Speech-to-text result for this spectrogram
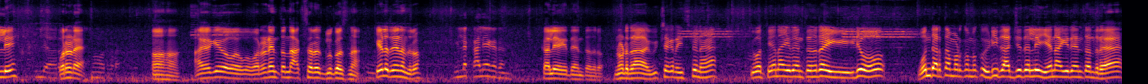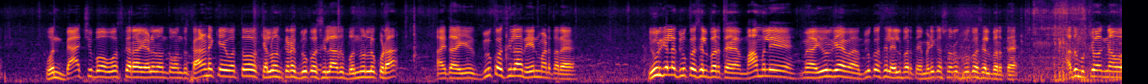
ಎಲ್ಲಿ? ಹೊರಡೆ ಹಾಂ ಹಾಂ. ಹಾಗಾಗಿ ಹೊರಡೆ ಅಂತಂದು ಹಾಕ್ಸಾರ ಗ್ಲೂಕೋಸ್ನ ಕೇಳಿದ್ರೆ ಏನಂದ್ರು? ಇಲ್ಲ ಖಾಲಿ ಆಗಿದೆ ಖಾಲಿ ಆಗಿದೆ ಅಂತಂದ್ರು. ನೋಡಿದ್ರ? ವೀಕ್ಷಕರ ಇಷ್ಟೇ ಇವತ್ತೇನಾಗಿದೆ ಅಂತಂದರೆ ಈ ಇಡೀ ಒಂದು ಅರ್ಥ ಮಾಡ್ಕೊಬೇಕು. ಇಡೀ ರಾಜ್ಯದಲ್ಲಿ ಏನಾಗಿದೆ ಅಂತಂದರೆ ಒಂದು ಬ್ಯಾಚ್ ಗೋಸ್ಕರ ಹೇಳಿರೋಂಥ ಒಂದು ಕಾರಣಕ್ಕೆ ಇವತ್ತು ಕೆಲವೊಂದು ಕಡೆ ಗ್ಲೂಕೋಸ್ ಇಲ್ಲ ಅದು ಬಂದರಲ್ಲೂ ಕೂಡ. ಆಯಿತಾ? ಈ ಗ್ಲೂಕೋಸ್ ಇಲ್ಲ ಅಂದ್ರೆ ಏನು ಮಾಡ್ತಾರೆ? ಇವ್ರಿಗೆಲ್ಲ ಗ್ಲೂಕೋಸ್ ಎಲ್ಲಿ ಬರುತ್ತೆ? ಮಾಮೂಲಿ ಇವ್ರಿಗೆ ಗ್ಲೂಕೋಸ್ ಎಲ್ಲ ಎಲ್ಲಿ ಬರುತ್ತೆ? ಮೆಡಿಕಲ್ ಸ್ಟೋರ್ ಗ್ಲೂಕೋಸ್ ಎಲ್ಲಿ ಬರುತ್ತೆ? ಅದು ಮುಖ್ಯವಾಗಿ ನಾವು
